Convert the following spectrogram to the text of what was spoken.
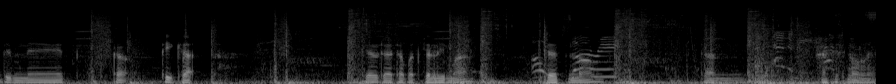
di menit ke tiga. Dia udah dapat ke 5 dead 0 dan assist 0 ya.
